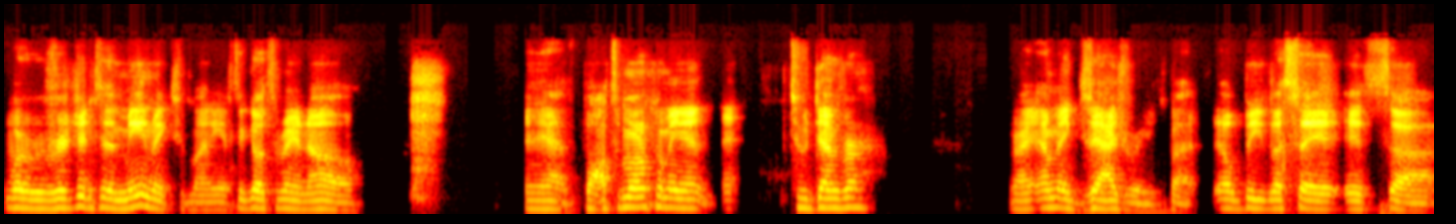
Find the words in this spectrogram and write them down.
we're reversion to the mean make you money, if they go three and zero, and they have Baltimore coming in eh, to Denver, right? I'm exaggerating, but it'll be let's say it's uh,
